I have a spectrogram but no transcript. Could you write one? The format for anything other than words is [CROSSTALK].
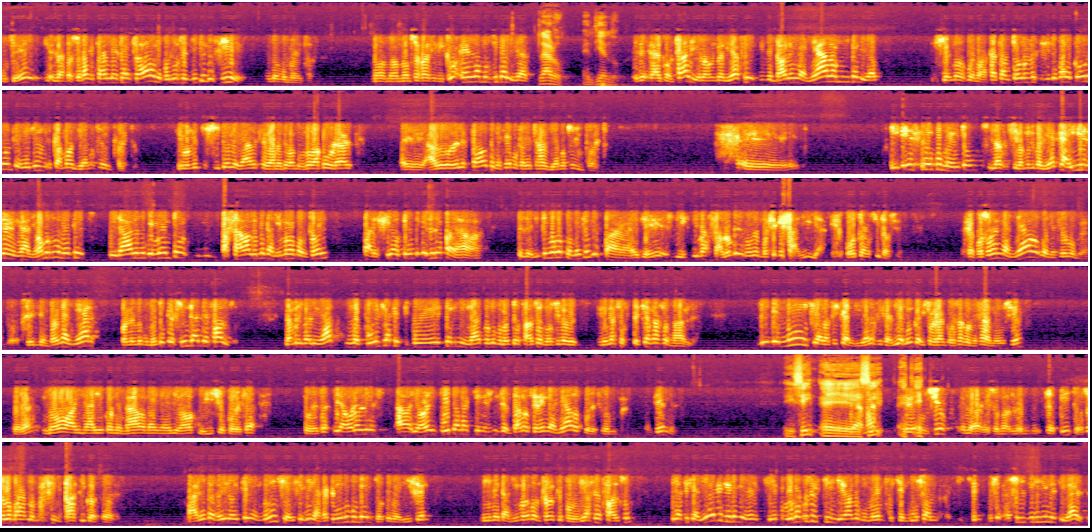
usted, la persona que está en esa entrada le pone un sentido y recibe el documento no, no, no se falsificó en la municipalidad. Claro, entiendo. Al contrario, la municipalidad fue, intentaron engañar a la municipalidad diciendo, bueno, acá están todos los requisitos para el cobro, entre ellos estamos al día nuestro impuesto. Que es un requisito legal, generalmente cuando uno va a cobrar eh, algo del Estado, tiene que demostrar que están al día nuestros impuestos. Eh, y ese documento, si la, si la municipalidad caía en el engaño, vamos a suponer que miraban el documento, pasaban los mecanismos de control, parecía auténtico y se le pagaba el delito no lo comete el que paga, el que es víctima, salvo que no demuestre que sabía, es otra situación. Se puso engañado con ese documento, se intentó engañar con el documento de falso. La rivalidad no puede ser la que puede terminar con un documento falso, no, sino que tiene una sospecha razonable. De denuncia a la fiscalía, la fiscalía nunca hizo gran cosa con esa denuncia, ¿verdad? No hay nadie condenado, no hay nadie llevado a juicio por esa, por esa, y ahora les, ah, y ahora imputan a quienes intentaron ser engañados por ese documento, ¿entiendes? Y sí, eh, sí. Renunció, eso repito, eso es lo más, lo más simpático de todo. Varios también hoy que denuncia y dice, mira, acá tengo un documento que me dicen mi mecanismo de control que podría ser falso. Y la fiscalía que tiene que ver, quién, porque una cosa es quién lleva el documento, quién usa, quién, eso, se tiene que investigar.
